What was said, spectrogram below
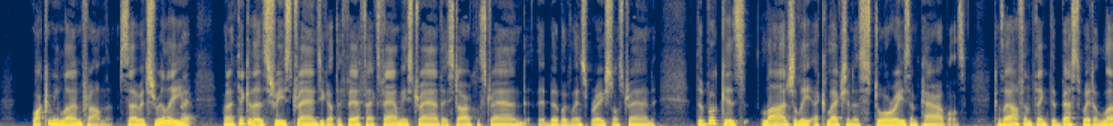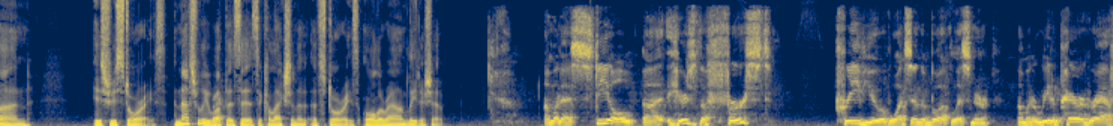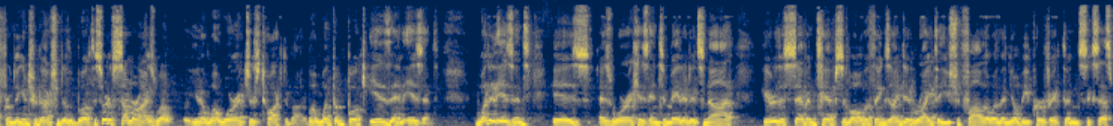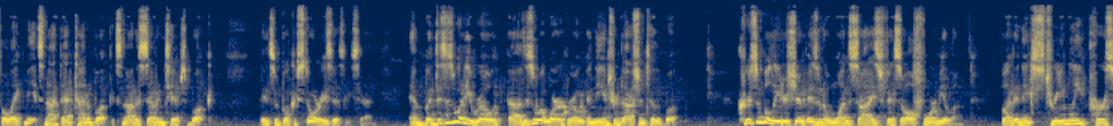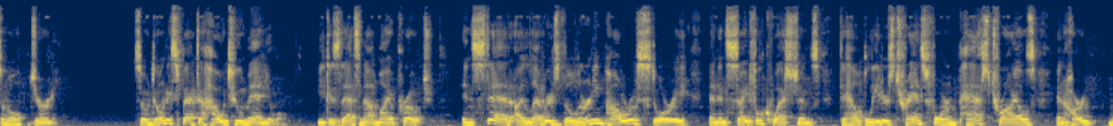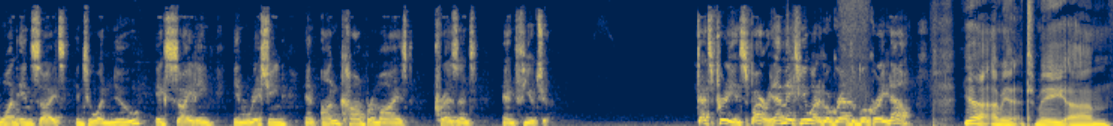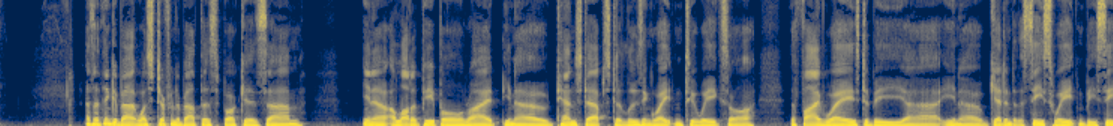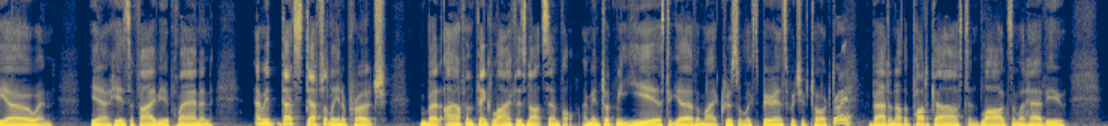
what can we learn from them? So it's really right. when I think of those three strands, you got the Fairfax family strand, the historical strand, the biblical inspirational strand. The book is largely a collection of stories and parables because I often think the best way to learn is through stories. And that's really what right. this is a collection of, of, stories all around leadership. I'm going to steal, uh, here's the first preview of what's in the book, listener. I'm going to read a paragraph from the introduction to the book to sort of summarize what you know what Warwick just talked about about what the book is and isn't. What it isn't is, as Warwick has intimated, it's not here are the seven tips of all the things I did right that you should follow, and then you'll be perfect and successful like me. It's not that kind of book. It's not a seven tips book. It's a book of stories, as he said. And but this is what he wrote. Uh, this is what Warwick wrote in the introduction to the book. Crucible leadership isn't a one size fits all formula but an extremely personal journey. So don't expect a how to manual because that's not my approach. Instead, I leverage the learning power of story and insightful questions to help leaders transform past trials and hard won insights into a new, exciting, enriching, and uncompromised present and future. That's pretty inspiring. That makes me want to go grab the book right now. Yeah, I mean, to me, um, as I think about what's different about this book is, um, you know, a lot of people write, you know, 10 steps to losing weight in two weeks or the five ways to be, uh, you know, get into the C suite and be CEO and, you know, here's a five year plan. And I mean, that's definitely an approach. But I often think life is not simple. I mean, it took me years to get over my crucible experience, which you've talked right. about in other podcasts and blogs and what have you.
